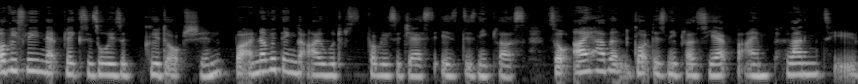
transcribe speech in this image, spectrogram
Obviously, Netflix is always a good option, but another thing that I would probably suggest is Disney Plus. So I haven't got Disney Plus yet, but I'm planning to.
